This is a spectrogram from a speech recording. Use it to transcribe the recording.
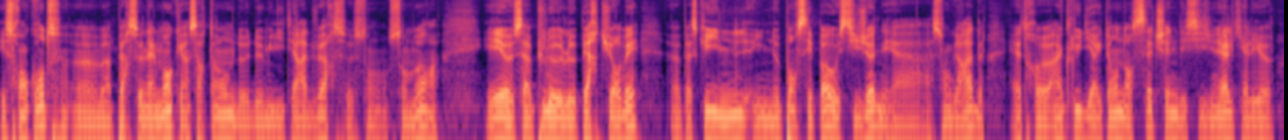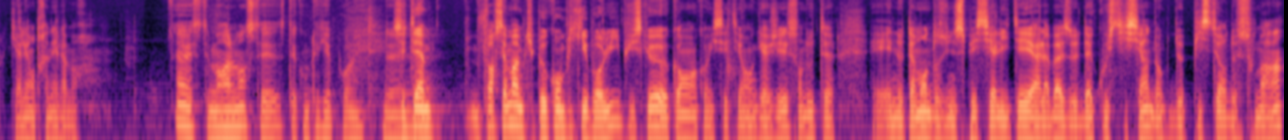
et se rend compte euh, bah, personnellement qu'un certain nombre de, de, militaires adverses sont, sont morts, et euh, ça a pu le, le perturber, euh, parce qu'il il ne pensait pas, aussi jeune et à, à son grade, être inclus directement dans cette chaîne décisionnelle qui allait, qui allait entraîner la mort. Ah oui, c'était moralement, c'était compliqué pour lui. De... C'était un forcément un petit peu compliqué pour lui, puisque quand, quand il s'était engagé, sans doute, et notamment dans une spécialité à la base d'acousticien, donc de pisteur de sous-marins,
